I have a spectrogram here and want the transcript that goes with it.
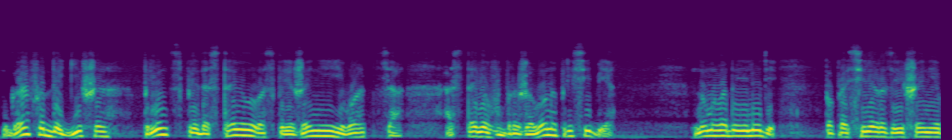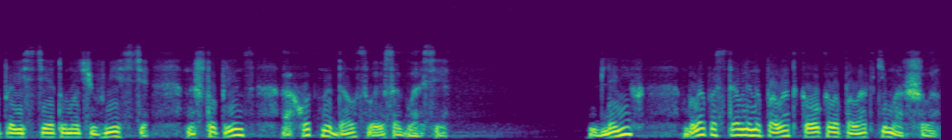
Графа Дегиша принц предоставил распоряжение его отца, оставив Брожелона при себе. Но молодые люди попросили разрешения провести эту ночь вместе, на что принц охотно дал свое согласие. Для них была поставлена палатка около палатки маршала.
